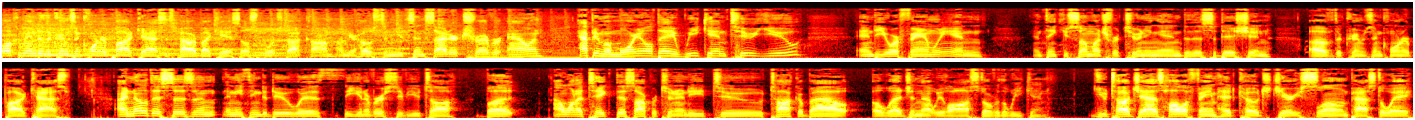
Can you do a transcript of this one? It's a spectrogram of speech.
Welcome into the Crimson Corner podcast. It's powered by KSLSports.com. I'm your host and Utes Insider, Trevor Allen. Happy Memorial Day weekend to you and to your family, and and thank you so much for tuning in to this edition of the Crimson Corner podcast. I know this isn't anything to do with the University of Utah, but I want to take this opportunity to talk about a legend that we lost over the weekend. Utah Jazz Hall of Fame head coach Jerry Sloan passed away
